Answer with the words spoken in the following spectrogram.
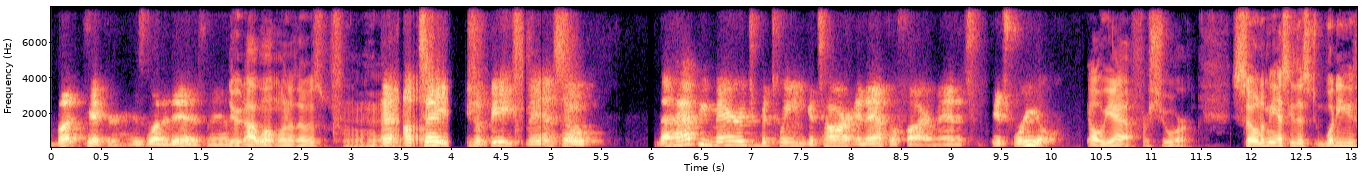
butt kicker is what it is, man. Dude, I want one of those. And I'll tell you, he's a beast, man. So the happy marriage between guitar and amplifier, man, it's it's real. oh yeah, for sure. So let me ask you this: What do you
